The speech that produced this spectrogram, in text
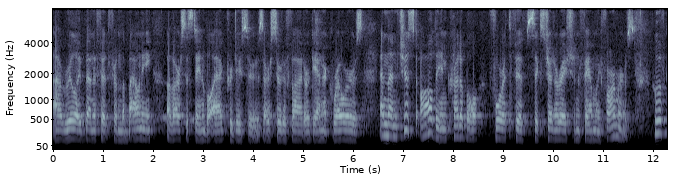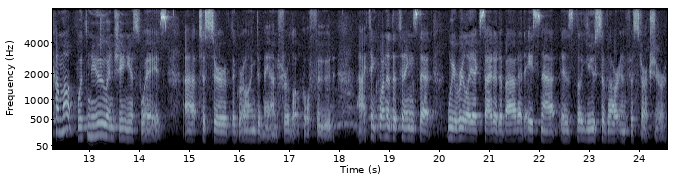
uh, really benefit from the bounty of our sustainable ag producers, our certified organic growers, and then just all the incredible fourth, fifth, sixth generation family farmers who have come up with new ingenious ways uh, to serve the growing demand for local food. I think one of the things that we're really excited about at ACENET is the use of our infrastructure.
